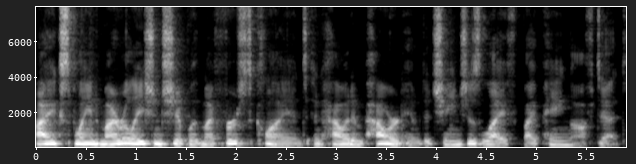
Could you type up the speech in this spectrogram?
I explained my relationship with my first client and how it empowered him to change his life by paying off debt.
